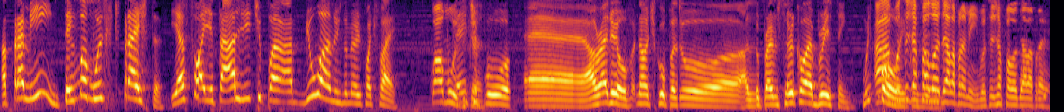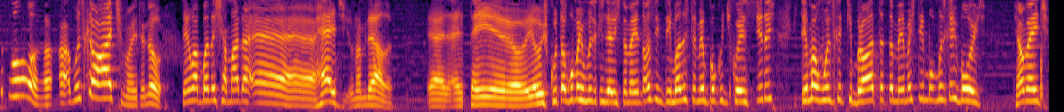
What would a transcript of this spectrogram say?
Mas pra mim, tem uma música que presta. E é foda, e tá ali, tipo, há mil anos no meu Spotify. Qual música? Tem, tipo, é. Already Over. Não, desculpa, do. a Do Prime Circle é Breathing. Muito ah, boa. você já inclusive. falou dela pra mim. Você já falou dela pra mim. Muito boa. A, a música é ótima, entendeu? Tem uma banda chamada é, Red, o nome dela. É, é, tem, eu, eu escuto algumas músicas deles também, então assim, tem bandas também um pouco desconhecidas, tem uma música que brota também, mas tem músicas boas. Realmente.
